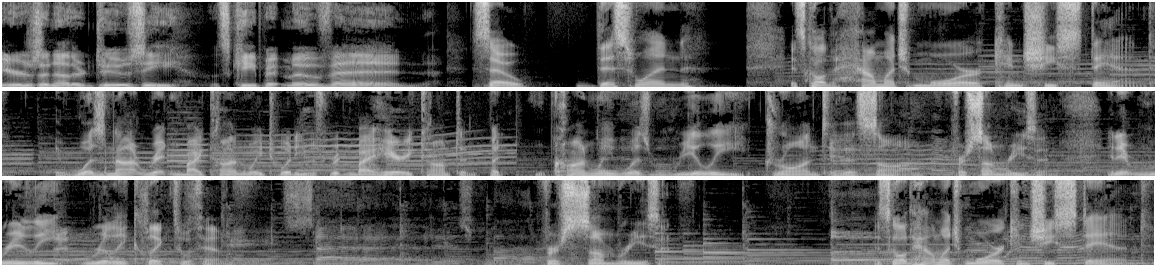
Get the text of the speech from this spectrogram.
Here's another doozy. Let's keep it moving. So this one, it's called "How Much More Can She Stand." It was not written by Conway Twitty. It was written by Harry Compton. But Conway was really drawn to this song for some reason, and it really, really clicked with him for some reason. It's called "How Much More Can She Stand."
